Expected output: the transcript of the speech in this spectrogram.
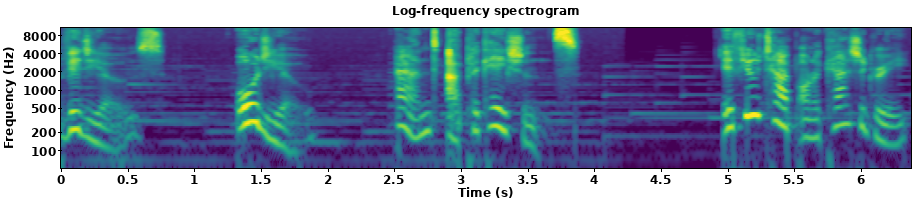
videos, audio, and applications. If you tap on a category,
